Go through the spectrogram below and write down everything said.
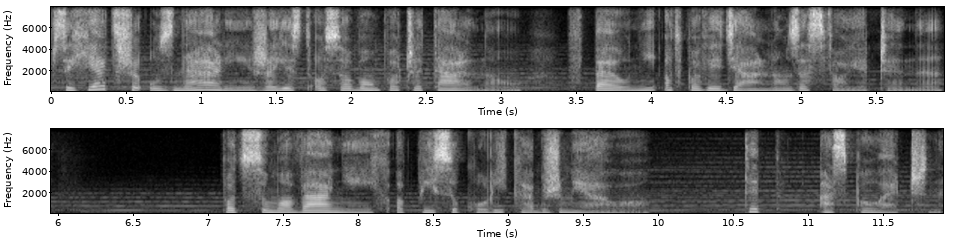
Psychiatrzy uznali, że jest osobą poczytalną, w pełni odpowiedzialną za swoje czyny. Podsumowanie ich opisu Kulika brzmiało: typ aspołeczny,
